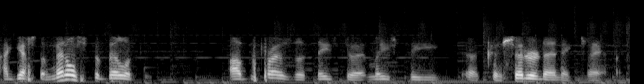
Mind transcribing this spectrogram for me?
I guess the mental stability of the president needs to at least be uh, considered and examined.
